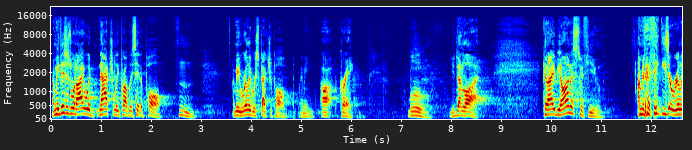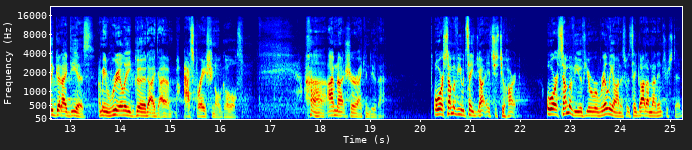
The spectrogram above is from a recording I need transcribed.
I mean, this is what I would naturally probably say to Paul. Hmm. I mean, really respect you, Paul. I mean, oh, great. Ooh, you've done a lot. Can I be honest with you? I mean, I think these are really good ideas. I mean, really good uh, aspirational goals. Uh, I'm not sure I can do that. Or some of you would say, it's just too hard. Or some of you, if you were really honest, would say, God, I'm not interested.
